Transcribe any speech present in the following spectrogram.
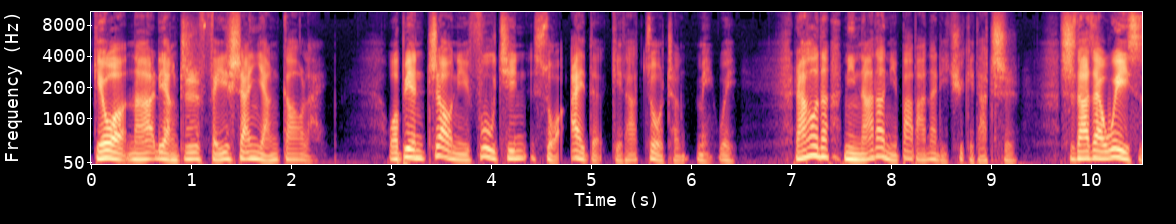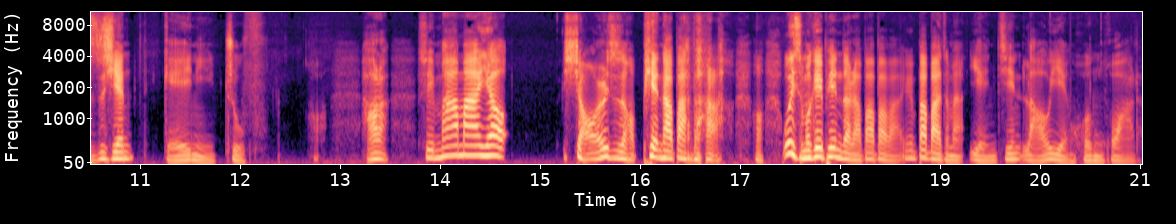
给我拿两只肥山羊羔来，我便照你父亲所爱的给他做成美味。然后呢，你拿到你爸爸那里去给他吃，使他在未死之前给你祝福。好，好了，所以妈妈要小儿子哦骗他爸爸。哦，为什么可以骗得了爸爸爸？因为爸爸怎么样？眼睛老眼昏花了，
